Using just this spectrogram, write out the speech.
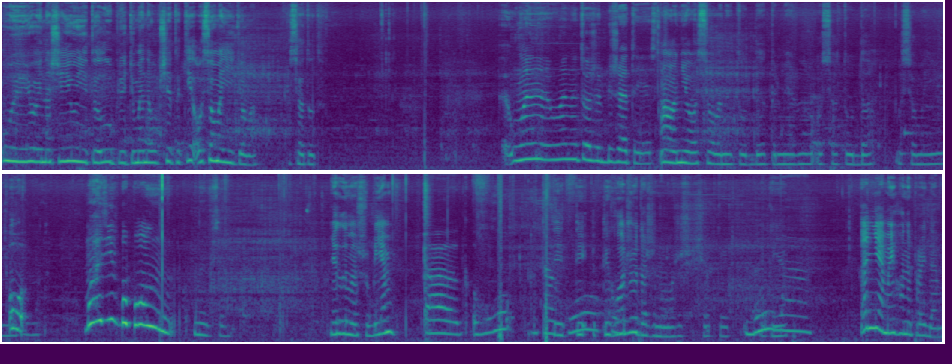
Ой-ой, наші юніти луплять. У мене взагалі такі. Ось мої Тьома. Ось тут. У мене, у мене теж бюджети є. А, ні, ось вони тут, де примерно. Ось тут, да. Ось мої. О! Магазин поповнився. Як думаєш, уб'єм? Так, го, так, Ти, ти, го, ти годжу навіть не можеш ще відкрити. як і я. бума, Та ні, ми його не пройдемо.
